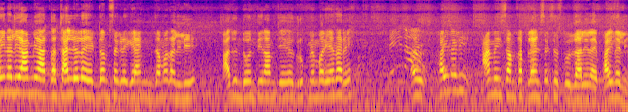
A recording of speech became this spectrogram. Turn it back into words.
फायनली आम्ही आता चाललेलो आहे एकदम सगळे गँग जमा झालेली आहे. अजून दोन तीन आमचे ग्रुप मेंबर येणार आहे फायनली आम्ही आमचा प्लॅन सक्सेसफुल झालेला आहे फायनली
